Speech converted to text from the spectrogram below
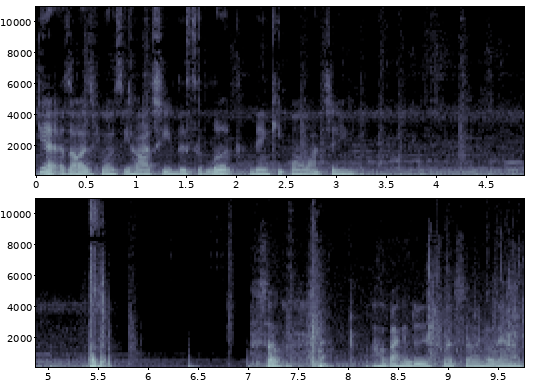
yeah as always if you want to see how i achieve this look then keep on watching. So I hope I can do this for a sun go down.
